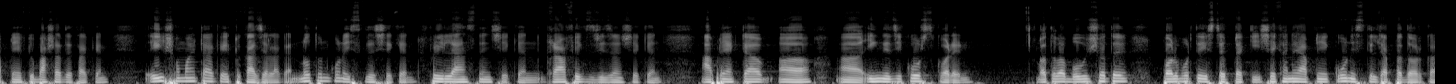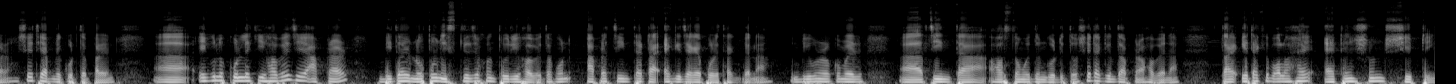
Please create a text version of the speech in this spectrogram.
আপনি একটু বাসাতে থাকেন। তো এই সময়টাকে একটু কাজে লাগান। নতুন কোনো স্কিল শেখেন ফ্রিল্যান্সিং শেখেন গ্রাফিক্স ডিজাইন শেখেন, আপনি একটা ইংরেজি কোর্স করেন অথবা ভবিষ্যতে পরবর্তী স্টেপটা কী? সেখানে আপনি কোন স্কিলটা আপনার দরকার? সেটি আপনি করতে পারেন। এগুলো করলে কি হবে যে আপনার ভিতরে নতুন স্কিল যখন তৈরি হবে, তখন আপনার চিন্তাটা একই জায়গায় পড়ে থাকবে না। বিভিন্ন রকমের চিন্তা, হস্তমৈথুন গঠিত, সেটা কিন্তু আপনার হবে না। তাই এটাকে বলা হয় অ্যাটেনশন শিফটিং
